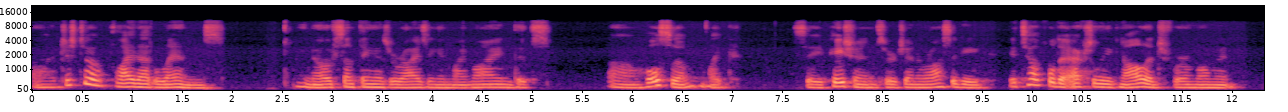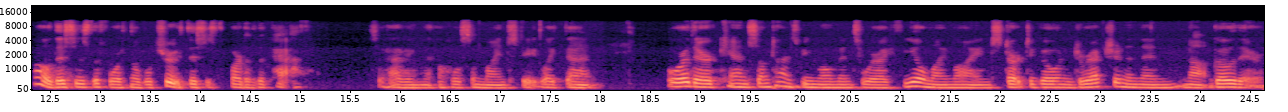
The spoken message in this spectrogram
uh, just to apply that lens. You know, if something is arising in my mind that's uh, wholesome, like say patience or generosity, it's helpful to actually acknowledge for a moment, oh, this is the fourth noble truth. This is part of the path. So having a wholesome mind state like that. Or there can sometimes be moments where I feel my mind start to go in a direction and then not go there,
